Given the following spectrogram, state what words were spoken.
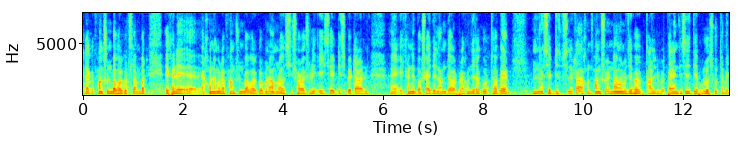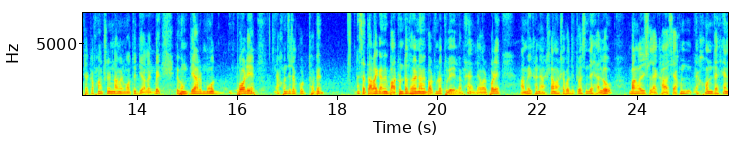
এর আগে ফাংশন ব্যবহার করছিলাম বাট এখানে এখন আমরা ফাংশন ব্যবহার করব না। আমরা হচ্ছে সরাসরি এই সেট ডিসপ্লেটা এখানে বসাই দিলাম। দেওয়ার পর এখন যেটা করতে হবে সেট ডিসপ্লেটা এখন ফাংশনের নাম আমরা যেভাবে কাল প্যারেন্থেসিস দিয়ে ক্লোজ করতে হবে, এটা একটা ফাংশনের নামের মতোই দেওয়া লাগবে। এবং দেওয়ার মত পরে এখন যেটা করতে হবে আচ্ছা তার আগে আমি বাটনটা ধরে না আমি বাটনটা তুলে এলাম হ্যাঁ? নেওয়ার পরে আমি এখানে আসলাম, আসার পর দেখতে পাচ্ছেন যে হ্যালো বাংলাদেশ লেখা আছে। এখন এখন দেখেন,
